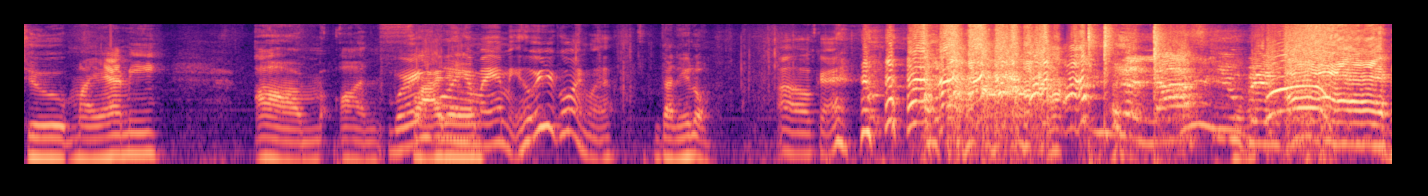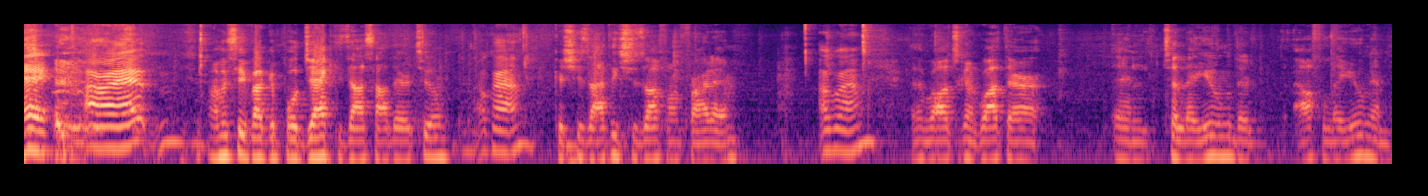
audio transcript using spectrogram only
to Miami, um, on Where Friday. are you going in Miami? Who are you going with? Danilo. Oh, okay. the last Cuban. Hey! All right. I'm gonna see if I can pull Jackie's ass out there too, Okay. cause she's I think she's off on Friday, and Okay. then we're all just gonna go out there and to Leung, the Alpha Leung, and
